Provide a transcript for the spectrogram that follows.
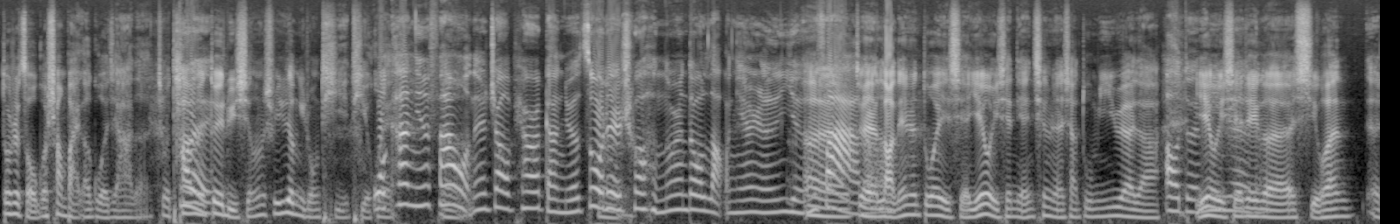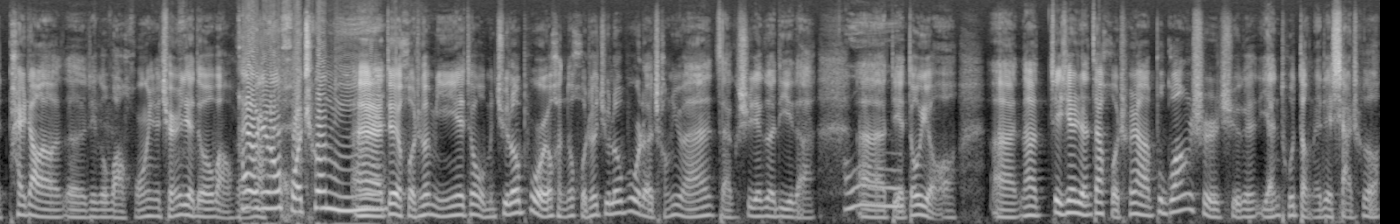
都是走过上百个国家的，就他们对旅行是另一种体体会。我看您发我那照片，感觉坐这车很多人都老年人，银发。对，老年人多一些，也有一些年轻人，像度蜜月的，哦对，也有一些这个喜欢呃拍照的这个网红，因为全世界都有网红。还有这种火车迷。哎，对，火车迷，就我们俱乐部有很多火车俱乐部的成员，在世界各地的，呃，也都有。呃，那这些人在火车上不光是去沿途等着这下车。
